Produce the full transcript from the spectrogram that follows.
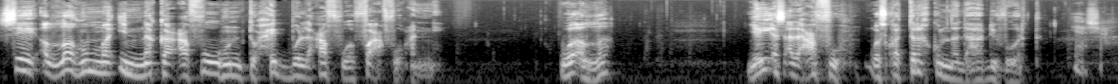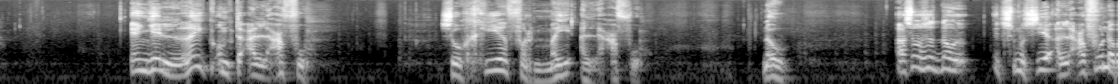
sê Allahumma innaka afuwun tuhibbul afwa fa'fu anni. Wa Allah jy is al-afu. Ons gaan terugkom na daardie woord. Ja, Sheikh. En jy lyk om te al-afu. So gee vir my al-afu. Nou as ons dit nou iets moet sê al-afu nou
